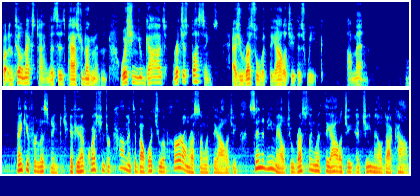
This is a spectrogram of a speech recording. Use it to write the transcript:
But until next time, this is Pastor Doug Minton wishing you God's richest blessings as you wrestle with theology this week. Amen. Thank you for listening. If you have questions or comments about what you have heard on Wrestling with Theology, send an email to wrestlingwiththeology at gmail.com.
